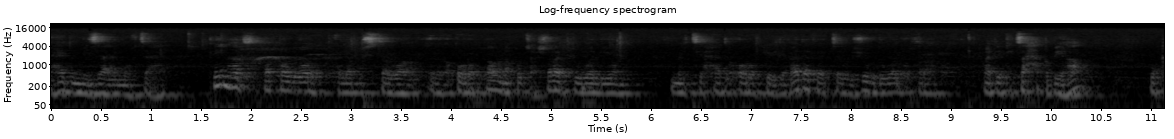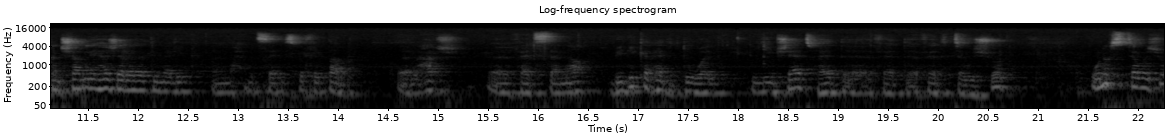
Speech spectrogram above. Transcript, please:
هذا النزاع المفتعل كاين هذا التطور على مستوى آه، أوروبا وأنا قلت عشرة دول اليوم من الاتحاد الأوروبي اللي غادا في التوجه دول أخرى غادي تلتحق بها. وكان شار لها جلالة الملك محمد السادس في خطاب العرش في هذه السنة بذكر هذه الدول اللي مشات في هذا في هذا في هذا التوجه. ونفس التوجه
